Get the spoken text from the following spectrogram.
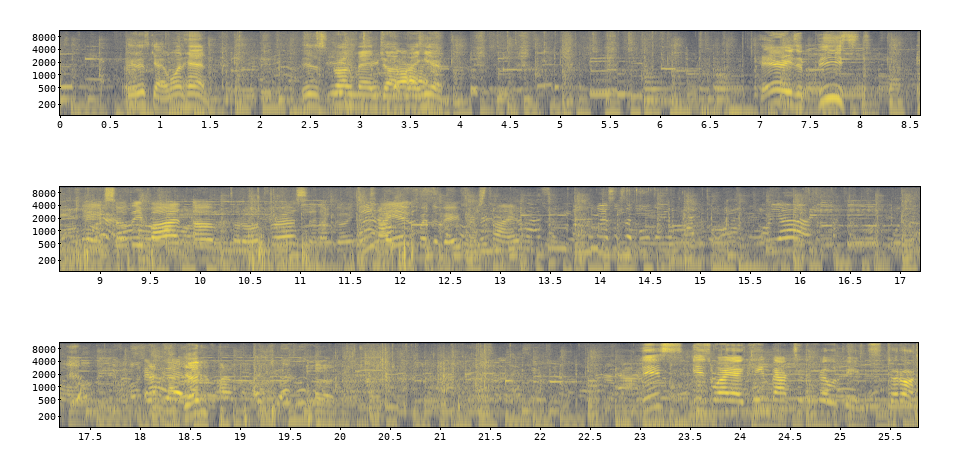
Look at this guy, one hand. This is a strongman job right here. Harry's a beast. Okay, so they bought um, Turon for us, and I'm going to try it for the very first time. Good? This is why I came back to the Philippines. Turon.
